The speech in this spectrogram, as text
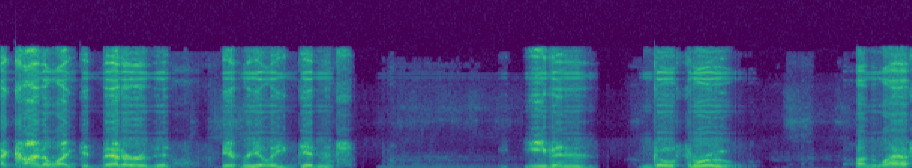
I kind of liked it better that it really didn't even go through unless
